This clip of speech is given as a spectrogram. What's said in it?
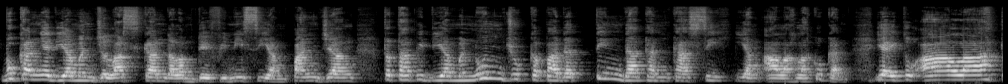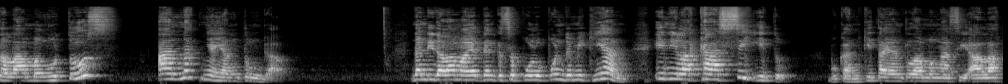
Bukannya dia menjelaskan dalam definisi yang panjang, tetapi dia menunjuk kepada tindakan kasih yang Allah lakukan, yaitu Allah telah mengutus anaknya yang tunggal. Dan di dalam ayat yang ke-10 pun demikian. Inilah kasih itu. Bukan kita yang telah mengasihi Allah,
